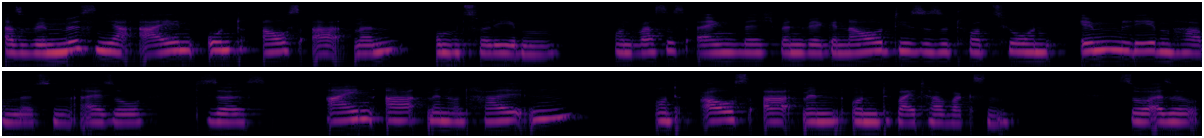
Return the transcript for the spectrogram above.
Also, wir müssen ja ein und ausatmen, um zu leben. Und was ist eigentlich, wenn wir genau diese Situation im Leben haben müssen? Also, dieses Einatmen und Halten und Ausatmen und weiter wachsen. So, also,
